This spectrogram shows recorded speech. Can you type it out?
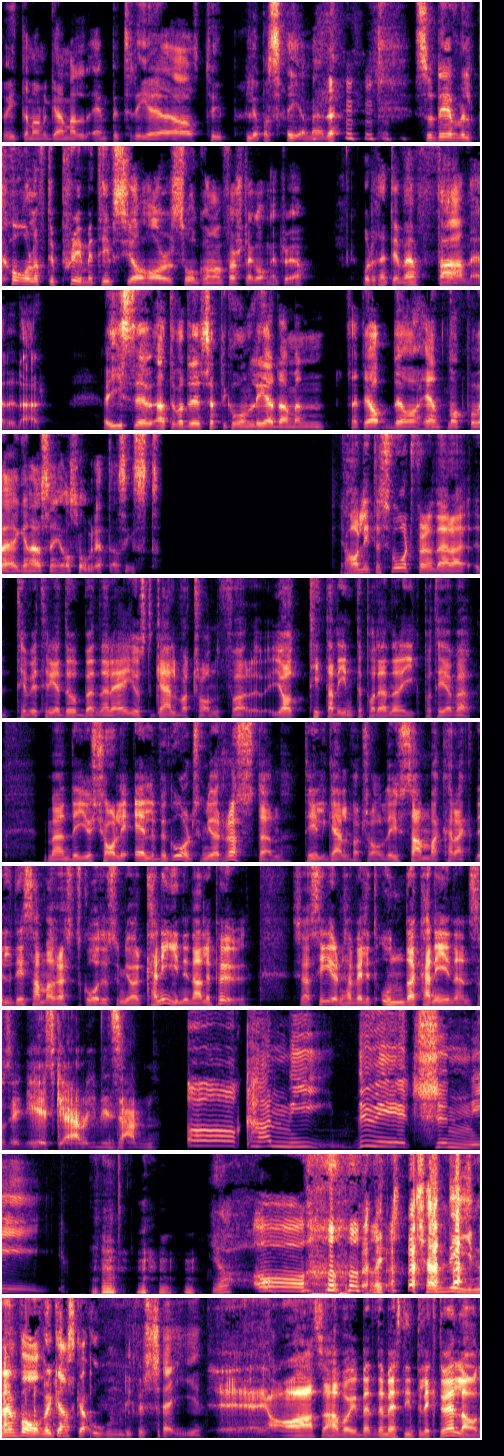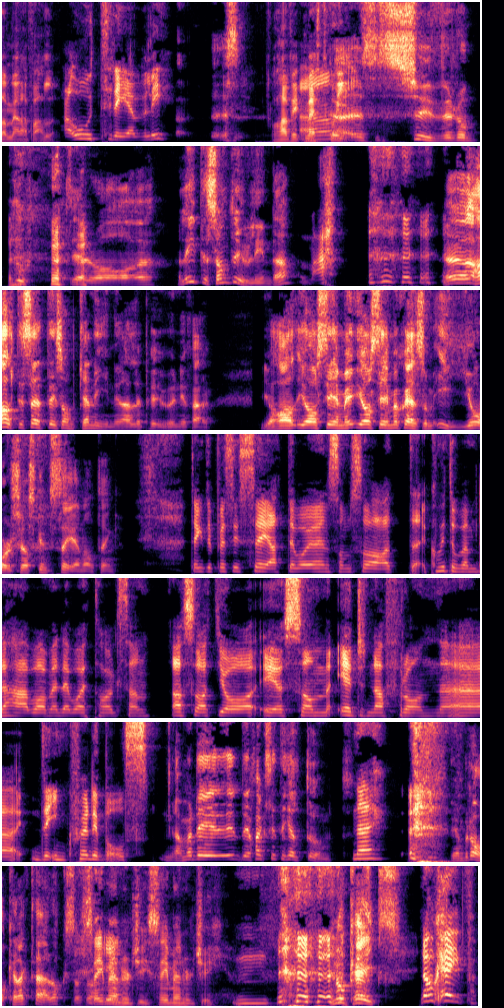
Då hittar man en gammal MP3, ja typ, höll jag på att säga med det. så det är väl Call of the Primitives jag har såg honom första gången tror jag. Och då tänkte jag, vem fan är det där? Jag gissade att det var Decepticon-leda men tänkte ja, det har hänt något på vägen här sen jag såg detta sist. Jag har lite svårt för den där TV3-dubben när det är just Galvatron. För jag tittade inte på den när den gick på TV. Men det är ju Charlie Elvegård som gör rösten till Galvatron. Det är ju samma karaktär, eller det är samma röstskådespelare som gör kanin i Nalle Puh. Så jag ser ju den här väldigt onda kaninen som säger Nu ska vi minsann. Åh, kanin, du är ett geni. ja. Åh! Men kaninen var väl ganska ond i och för sig. Eh, Ja, alltså han var ju den mest intellektuella av dem i alla fall. Otrevlig. Och han fick mest skit. Eh, Sur och butter och lite som du Linda. Va? Jag har alltid sett dig som kanin i Nalle Puh ungefär. Jag, har, jag, ser mig, jag ser mig själv som Eeyore så jag ska inte säga någonting. Tänkte precis säga att det var ju en som sa att, jag kommer inte ihåg vem det här var men det var ett tag sedan. Alltså att jag är som Edna från eh, The Incredibles. Ja men det, det är faktiskt inte helt dumt. Nej. Det är en bra karaktär också. Så. Same Ja. energy, same energy. Mm. No capes! no cape!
